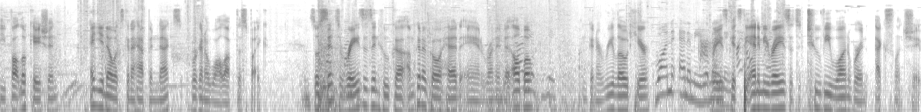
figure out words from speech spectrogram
default location. And you know what's going to happen next. We're going to wall up the spike. So since Raze is in hookah, I'm going to go ahead and run into elbow. I'm going to reload here. One enemy Raze gets the enemy Raze. It's a 2v1. We're in excellent shape.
